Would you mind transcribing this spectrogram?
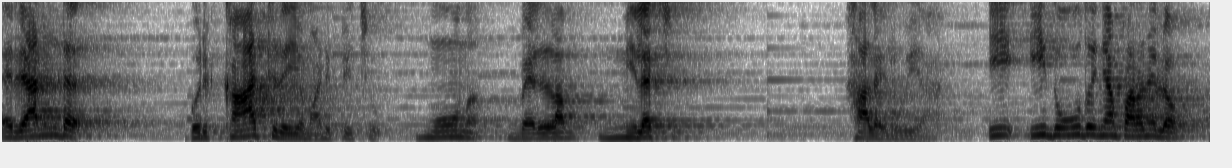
രണ്ട് ഒരു കാറ്റ് ദൈവം അടുപ്പിച്ചു. മൂന്ന് വെള്ളം നിലച്ചു. ഹാലലൂയ ഈ ഈ ദൂത് ഞാൻ പറഞ്ഞല്ലോ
